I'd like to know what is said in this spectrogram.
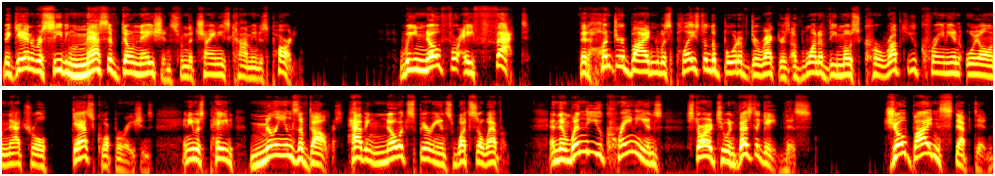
began receiving massive donations from the Chinese Communist Party. We know for a fact that Hunter Biden was placed on the board of directors of one of the most corrupt Ukrainian oil and natural gas corporations, and he was paid millions of dollars, having no experience whatsoever. And then when the Ukrainians started to investigate this, Joe Biden stepped in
